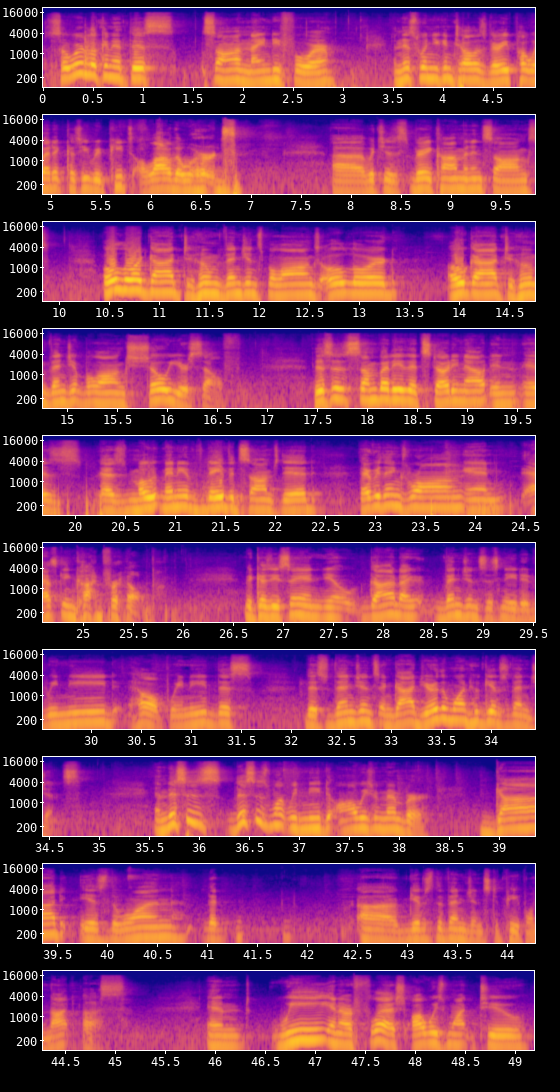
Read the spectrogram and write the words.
So we're looking at this Psalm 94, and this one you can tell is very poetic because he repeats a lot of the words, uh, which is very common in songs. O Lord God, to whom vengeance belongs, O Lord, O God, to whom vengeance belongs, show yourself. This is somebody that's starting out in as as mo- many of David's psalms did. Everything's wrong and asking God for help, because he's saying, you know, God, I, vengeance is needed. We need help. We need this this vengeance, and God, you're the one who gives vengeance. And this is this is what we need to always remember. God is the one that uh, gives the vengeance to people, not us. And we in our flesh always want to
